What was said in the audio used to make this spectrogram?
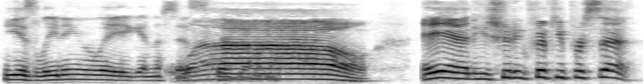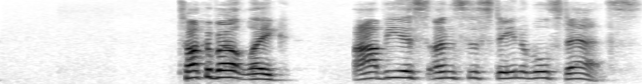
he is leading the league in assists. Wow. And he's shooting 50%. Talk about like obvious unsustainable stats.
